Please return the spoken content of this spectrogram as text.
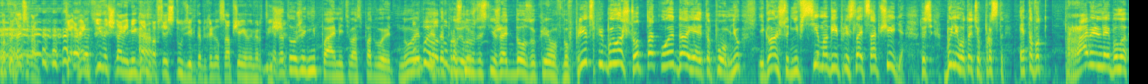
Ну, вы знаете, там такие огоньки начинали мигать по всей студии, когда приходило сообщение номер Нет, тысяча. это уже не память вас подводит. Ну, это, было, это ну, просто было. нужно снижать дозу кремов. Но, в принципе, было что-то такое, да, я это помню. И главное, что не все могли прислать сообщения. То есть были вот эти просто... Это вот правильное было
